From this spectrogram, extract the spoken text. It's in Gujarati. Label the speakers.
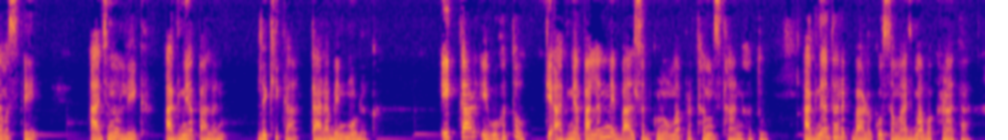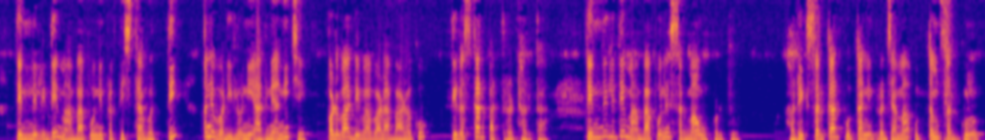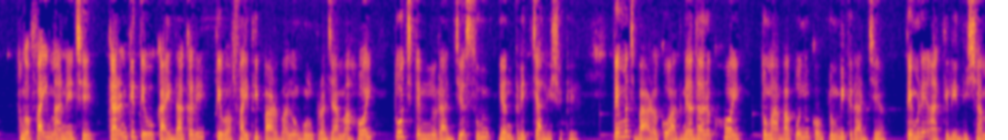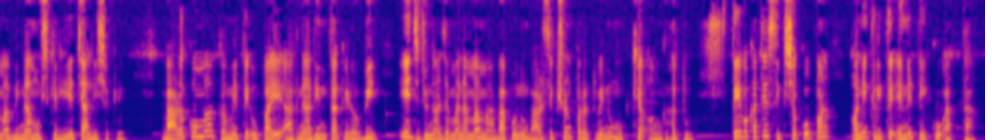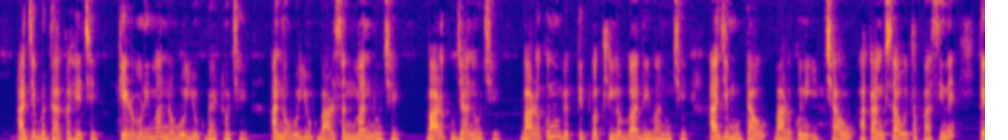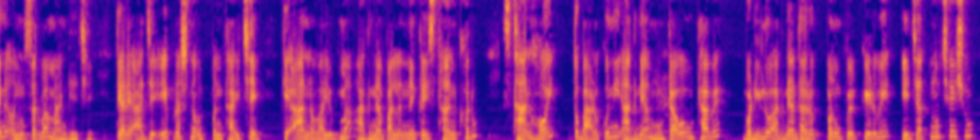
Speaker 1: નમસ્તે. આજનો લેખ આજ્ઞાપાલન લેખિકા તારાબેન મોડક. એક કાળ એવો હતો કે આજ્ઞાપાલનને બાલ સદ્ગુણોમાં પ્રથમ સ્થાન હતું. આજ્ઞાધારક બાળકો સમાજમાં વખણાતા. તેમને લીધે મા બાપોની પ્રતિષ્ઠા વધતી અને વડીલોની આજ્ઞા નીચે પડવા દેવાવાળા બાળકો તિરસ્કાર પાત્ર ઠરતા. તેમને લીધે મા બાપોને શરમાવવું પડતું. હરેક સરકાર પોતાની પ્રજામાં ઉત્તમ સદ્ગુણ વફાઈ માને છે. કારણ કે તેઓ કાયદા કરે તે વફાઈથી પાડવાનો ગુણ પ્રજામાં હોય તો જ તેમનું રાજ્ય સુયંત્રિત ચાલી શકે. તેમજ બાળકો આજ્ઞાધારક હોય તો મા બાપોનું કૌટુંબિક રાજ્ય તેમણે આંકેલી દિશામાં વિના મુશ્કેલીએ ચાલી શકે. બાળકોમાં ગમે તે ઉપાયે આજ્ઞાધીનતા કેળવવી એ જ જૂના જમાનામાં મા બાપોનું બાળ શિક્ષણ પરત્વેનું મુખ્ય અંગ હતું. તે વખતે શિક્ષકો પણ અનેક રીતે એને ટેકો આપતા. આજે બધા કહે છે, કેળવણીમાં નવો યુગ બેઠો છે. આ નવો યુગ બાળ સન્માનનો છે, બાળ પૂજાનો છે. બાળકોનું વ્યક્તિત્વ ખીલવવા દેવાનું છે. આજે મોટાઓ બાળકોની ઈચ્છાઓ, આકાંક્ષાઓ તપાસીને તેને અનુસરવા માંગે છે. ત્યારે આજે એ પ્રશ્ન ઉત્પન્ન થાય છે કે આ નવા યુગમાં આજ્ઞા પાલનને કઈ સ્થાન ખરું? સ્થાન હોય તો બાળકોની આજ્ઞા મોટાઓ ઉઠાવે, વડીલો આજ્ઞાધારક પણ કેળવે એ જાતનું છે શું?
